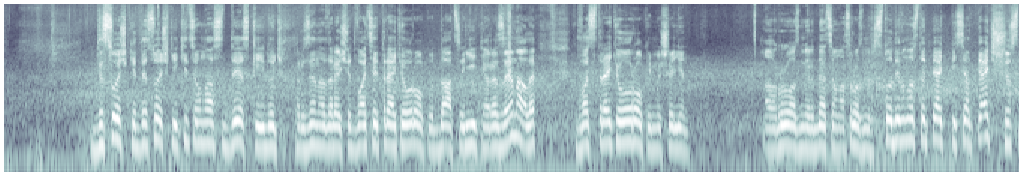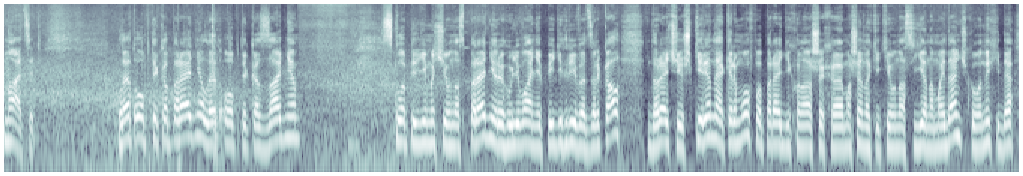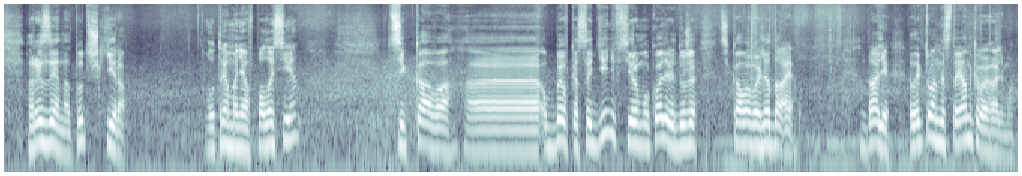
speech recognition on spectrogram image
Дисочки, дисочки, які це у нас диски йдуть. Резина, до речі, 23-го року. Да, це літня резина, але 23-го року Мішелін. Розмір, де це у нас розмір? 195, 55, 16. LED оптика передня, LED оптика задня. Склопідіймачі у нас передні, регулювання підігріву дзеркал. До речі, шкіряне кермо в попередніх у наших е, машинах, які у нас є на майданчику, у них йде резина. Тут шкіра. Утримання в полосі. Цікава е- оббивка сидінь в сірому кольорі, дуже цікаво виглядає. Далі електронне стоянкове гальмо.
